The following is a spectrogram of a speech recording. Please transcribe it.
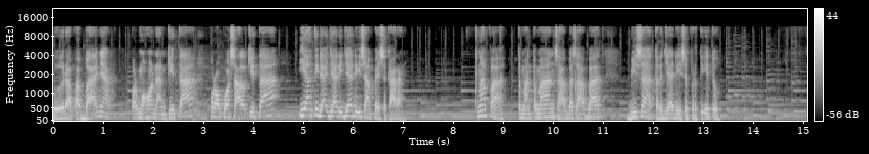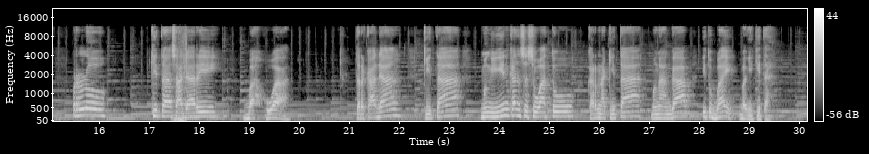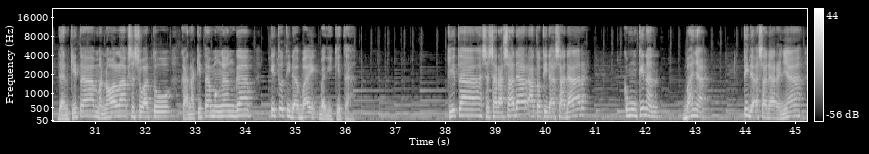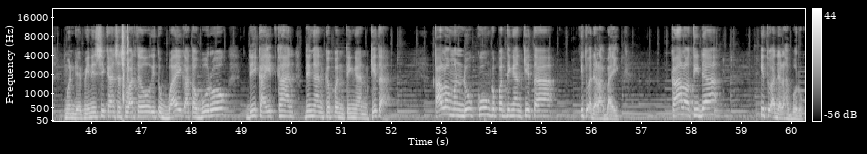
berapa banyak permohonan kita, proposal kita yang tidak jadi-jadi sampai sekarang. Kenapa teman-teman, sahabat-sahabat, bisa terjadi seperti itu. Perlu kita sadari bahwa terkadang kita menginginkan sesuatu karena kita menganggap itu baik bagi kita. Dan kita menolak sesuatu karena kita menganggap itu tidak baik bagi kita. Kita secara sadar atau tidak sadar kemungkinan banyak tidak sadarnya mendefinisikan sesuatu itu baik atau buruk dikaitkan dengan kepentingan kita. Kalau mendukung kepentingan kita, itu adalah baik. Kalau tidak, itu adalah buruk.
